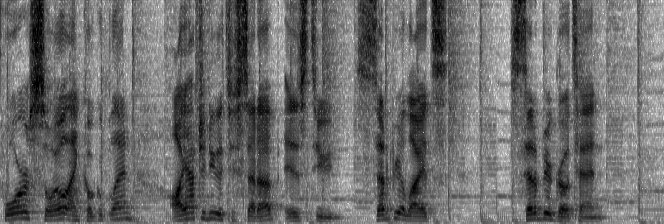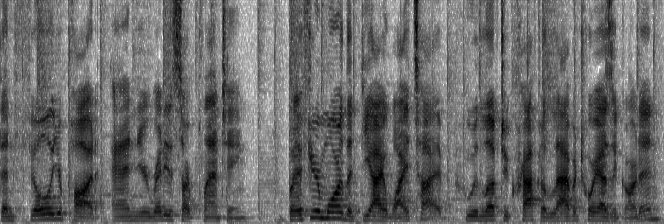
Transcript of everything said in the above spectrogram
For soil and coco blend, all you have to do to set up is to set up your lights, set up your grow tent, then fill your pot and you're ready to start planting. But if you're more the DIY type who would love to craft a laboratory as a garden,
